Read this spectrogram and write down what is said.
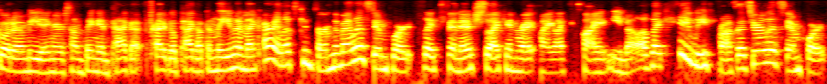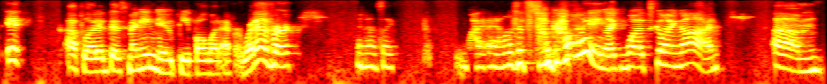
go to a meeting or something and pack up, try to go pack up and leave. And I'm like, all right, let's confirm that my list import like finished so I can write my like client email of like, hey, we've processed your list import. It uploaded this many new people, whatever, whatever. And I was like, why the hell is it still going? Like, what's going on? Um,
